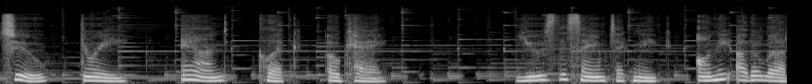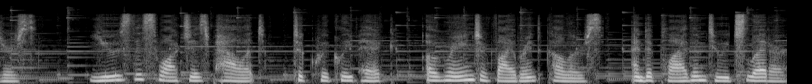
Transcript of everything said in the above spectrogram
2, 3, and, Click OK. Use the same technique on the other letters. Use the swatches palette to quickly pick a range of vibrant colors and apply them to each letter.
